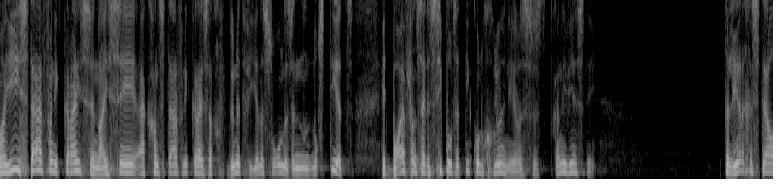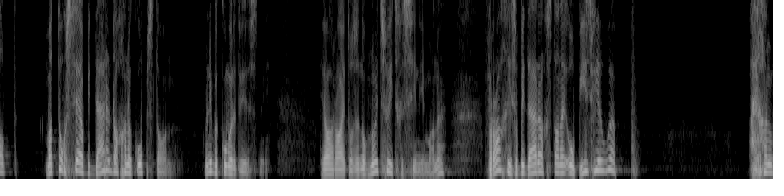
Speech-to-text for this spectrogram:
Maar hy sterf van die kruis en hy sê ek gaan sterf van die kruis, ek doen dit vir julle sondes en nog steeds het baie van sy disippels dit nie kon glo nie. Dit was kan nie wees nie teleurgesteld, maar tog sê op die derde dag gaan ek opstaan. Moenie bekommerd wees nie. Ja, right, ons het nog nooit so iets gesien nie, manne. Vragies op die derde dag staan hy op. Hier's weer hoop. Hy gaan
